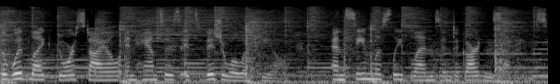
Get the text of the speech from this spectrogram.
The wood-like door style enhances its visual appeal and seamlessly blends into garden settings.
